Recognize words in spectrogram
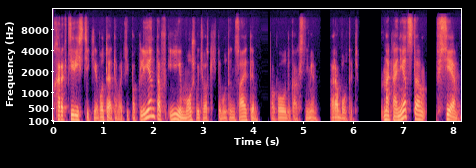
характеристики вот этого типа клиентов, и, может быть, у вас какие-то будут инсайты по поводу, как с ними работать. Наконец-то все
